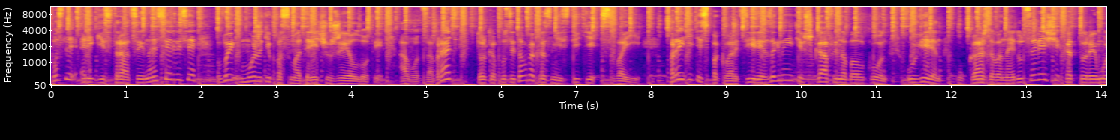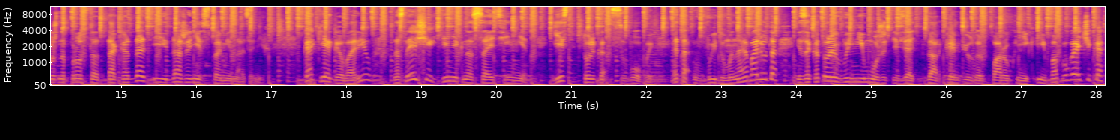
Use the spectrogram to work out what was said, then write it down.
После регистрации на сервисе вы можете посмотреть чужие лоты, а вот забрать только после того, как разместите свои. Пройдитесь по квартире, загляните в шкаф и на балкон. Уверен, у каждого найдутся вещи, которые можно просто так отдать и даже не вспоминать о них. Как я говорил, настоящих денег на сайте нет, есть только свопы. Это выдуманная валюта, из-за которой вы не можете взять в дар компьютер, пару книг и попугайчика,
